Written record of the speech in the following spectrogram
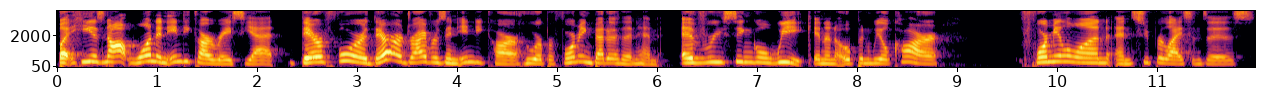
but he has not won an IndyCar race yet. Therefore, there are drivers in IndyCar who are performing better than him every single week in an open wheel car. Formula One and super licenses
